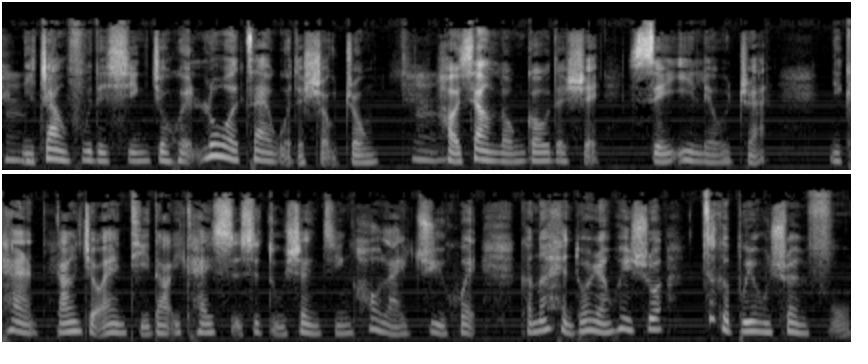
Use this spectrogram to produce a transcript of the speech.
嗯、你丈夫的心就会落在我的手中，嗯、好像龙沟的水随意流转。你看，刚刚 Joanne 提到一开始是读圣经，后来聚会，可能很多人会说这个不用顺服。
